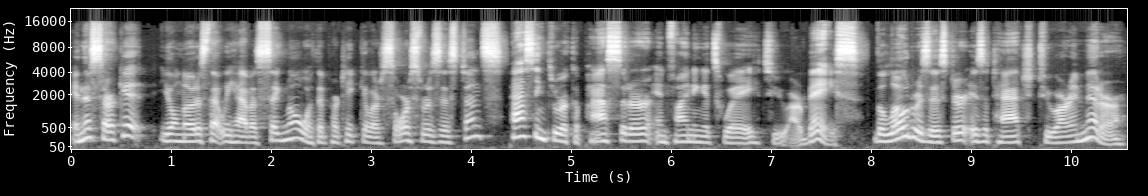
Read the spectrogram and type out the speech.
In this circuit, you'll notice that we have a signal with a particular source resistance passing through a capacitor and finding its way to our base. The load resistor is attached to our emitter,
